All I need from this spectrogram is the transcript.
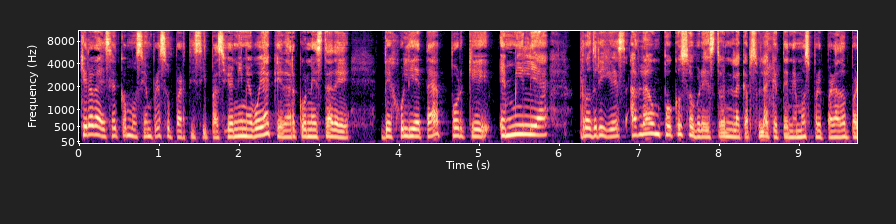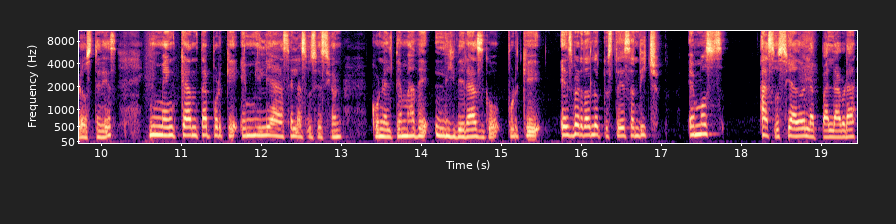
quiero agradecer como siempre su participación y me voy a quedar con esta de, Julieta porque Emilia Rodríguez habla un poco sobre esto en la cápsula que tenemos preparado para ustedes y me encanta porque Emilia hace la asociación con el tema de liderazgo, porque es verdad lo que ustedes han dicho. Hemos asociado la palabra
